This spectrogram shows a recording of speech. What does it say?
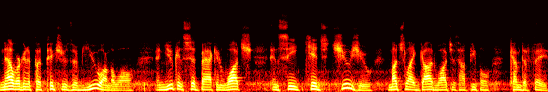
Now we're going to put pictures of you on the wall and you can sit back and watch and see kids choose you much like god watches how people come to faith.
